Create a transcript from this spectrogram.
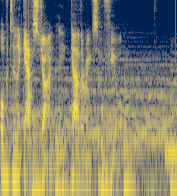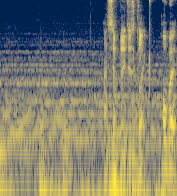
orbiting a gas giant and gathering some fuel. I simply just click orbit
